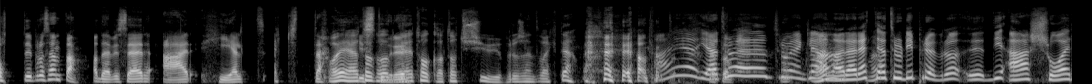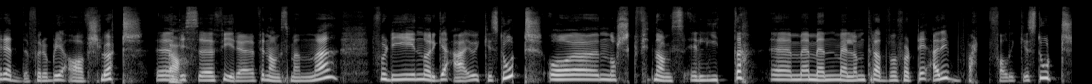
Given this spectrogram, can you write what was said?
80 da, av det vi ser, er helt ekte Oi, jeg tolka, historier. jeg tolka at 20 var ekte, jeg. ja, Nei, jeg, tror, jeg tror egentlig Einar har rett. Jeg tror de prøver å eh, De er så redde for å bli avslørt, eh, Ja. disse fire finansmennene. Fordi Norge er jo ikke stort, og norsk finanselite med menn mellom 30 og 40 er i hvert fall ikke stort.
